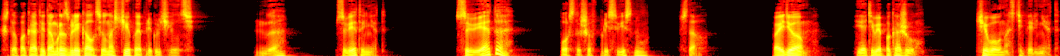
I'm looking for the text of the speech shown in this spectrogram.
что пока ты там развлекался, у нас ЧП приключилось? Да. Света нет. Света? Постышев присвистнул, встал. Пойдем, я тебе покажу, чего у нас теперь нет.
